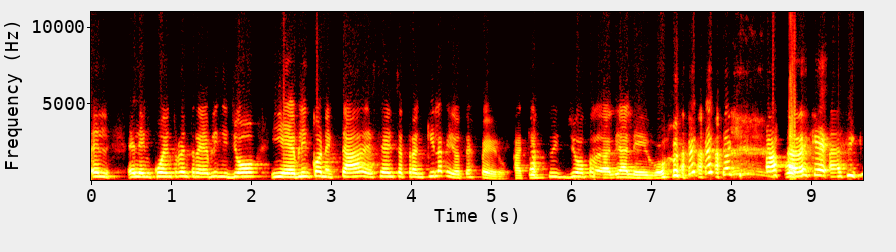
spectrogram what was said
el, encuentro entre Evelyn y yo y Evelyn conectada de esencia, tranquila que yo te espero. Aquí estoy yo para darle al ego. ¿Sabes qué? Así que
